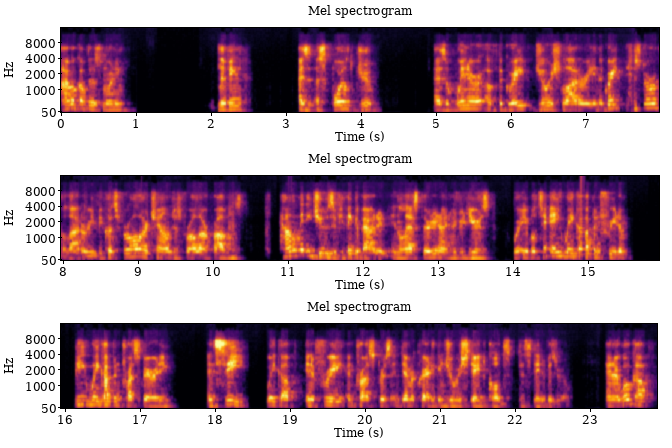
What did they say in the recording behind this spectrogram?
I woke up this morning living as a spoiled Jew, as a winner of the great Jewish lottery and the great historical lottery, because for all our challenges, for all our problems, how many Jews, if you think about it, in the last 3,900 years were able to A, wake up in freedom, B, wake up in prosperity, and C, wake up in a free and prosperous and democratic and Jewish state called the State of Israel? And I woke up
